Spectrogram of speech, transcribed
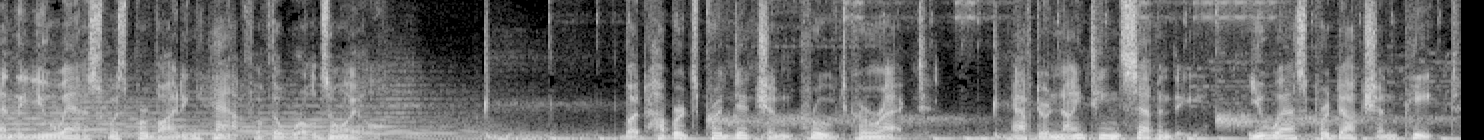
And the U.S. was providing half of the world's oil. But Hubbert's prediction proved correct. After 1970, U.S. production peaked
